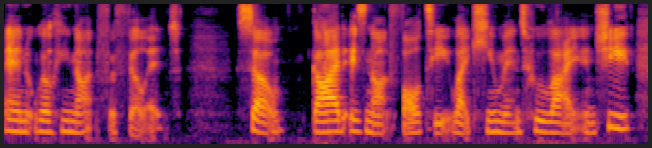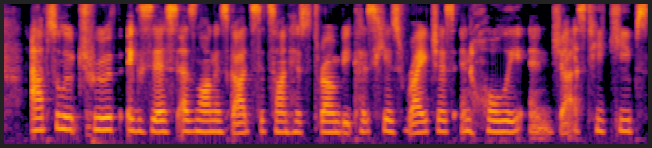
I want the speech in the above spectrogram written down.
and will he not fulfill it? So, God is not faulty like humans who lie and cheat. Absolute truth exists as long as God sits on his throne because he is righteous and holy and just. He keeps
